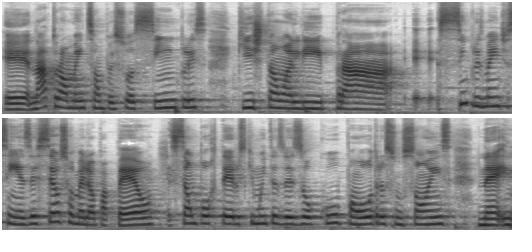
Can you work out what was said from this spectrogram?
é, naturalmente são pessoas simples que estão ali para é, simplesmente assim exercer o seu melhor papel. São porteiros que muitas vezes ocupam outras funções, né?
